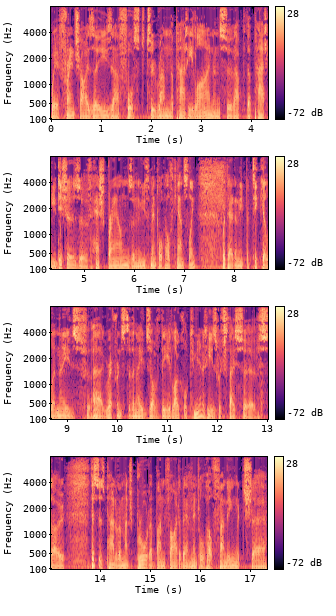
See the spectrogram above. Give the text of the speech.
where franchisees are forced to run the party line and serve up the party dishes of hash browns and youth mental health counselling without any particular needs, uh, reference to the needs of the local communities which they serve. So, this is part of a much broader bun fight about mental health funding, which uh,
